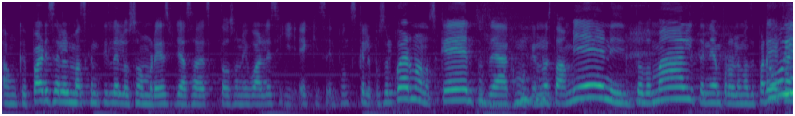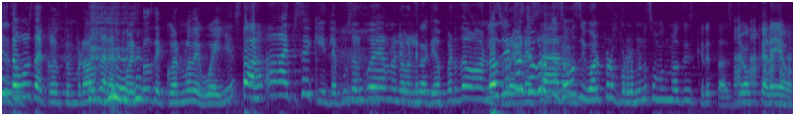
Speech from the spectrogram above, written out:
aunque Paris era el más gentil de los hombres, ya sabes que todos son iguales y X, el punto es que le puso el cuerno, no sé qué, entonces ya como que no estaban bien y todo mal y tenían problemas de pareja. ¿Cómo ya ya estamos acostumbrados a las puestos de cuerno de güeyes? Ay, pues X, le puso el cuerno, luego le Exacto. pidió perdón. Las viejas yo creo que somos igual, pero por lo menos somos más discretas. Yo creo.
